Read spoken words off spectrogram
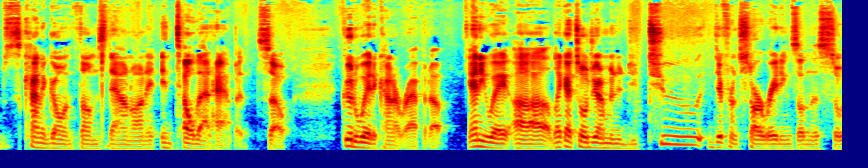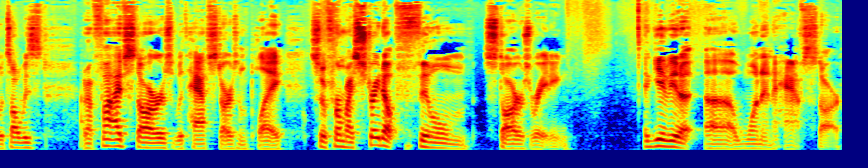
was kind of going thumbs down on it until that happened. So, good way to kind of wrap it up. Anyway, uh, like I told you, I'm going to do two different star ratings on this. So it's always out of five stars with half stars in play. So for my straight up film stars rating, I give it a, a one and a half star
